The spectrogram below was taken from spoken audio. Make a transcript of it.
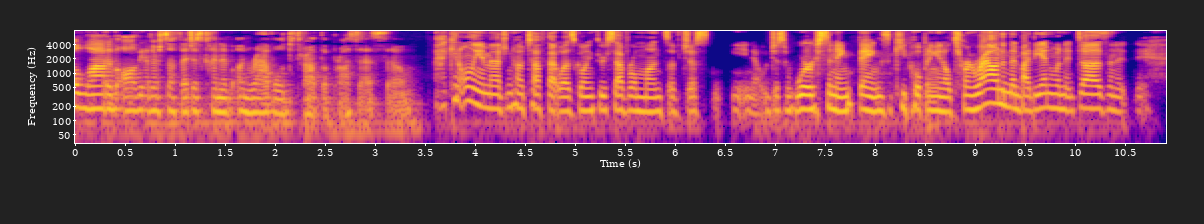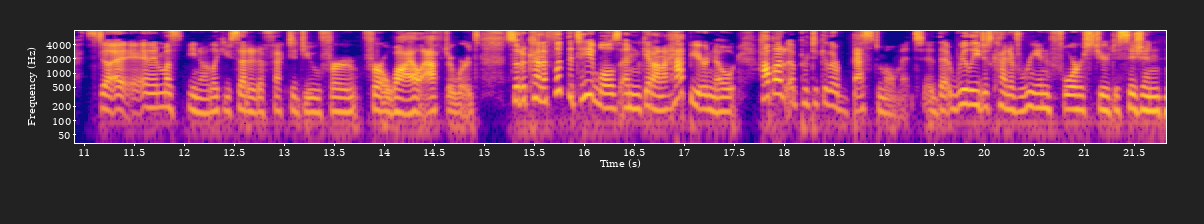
a lot of all the other stuff that just kind of unraveled throughout the process. So I can only imagine how tough that was going through several months of just, you know, just worsening things and keep hoping it'll turn around. And then by the end, when it does, and it still, and it must, you know, like you said, it affected you for, for a while afterwards. So to kind of flip the tables and get on a happier note, how about a particular best moment that really just kind of reinforced your decision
